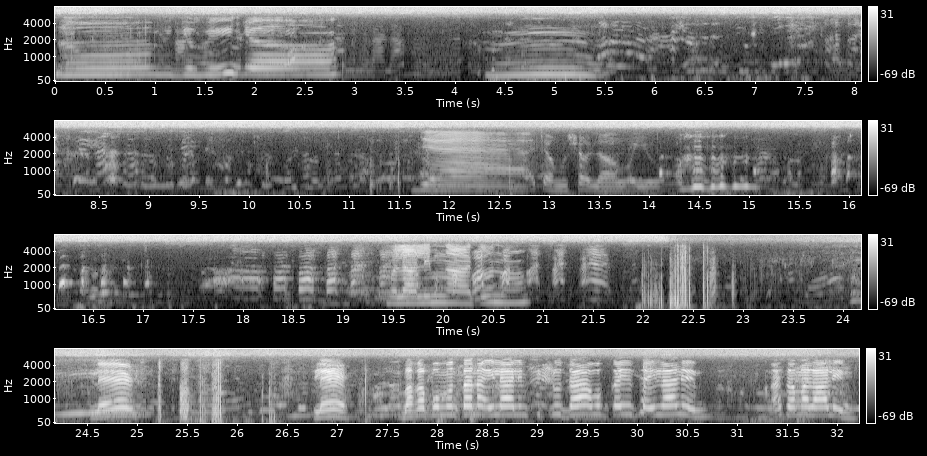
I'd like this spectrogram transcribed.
No, video video. Hmm. Yeah, ito mo siya lawa yun. Malalim nga to, no? Claire! Claire! Baka pumunta ng ilalim si Claude ha. Huwag kayo sa ilalim. Ay, sa malalim.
